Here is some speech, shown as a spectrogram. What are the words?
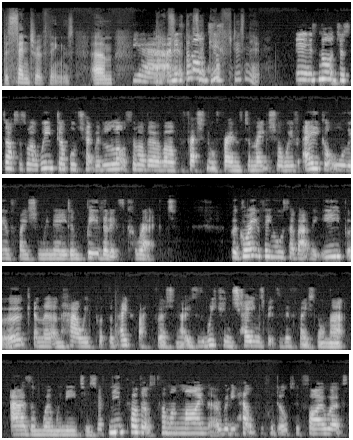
the centre of things. Um, yeah, that's, and it's that's not a gift, isn't it? It's not just us as well. We double check with lots of other of our professional friends to make sure we've a got all the information we need and b that it's correct. The great thing also about the ebook and, the, and how we put the paperback version out is we can change bits of information on that as and when we need to. So if new products come online that are really helpful for dogs with fireworks,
